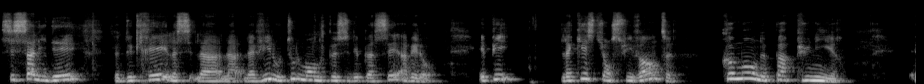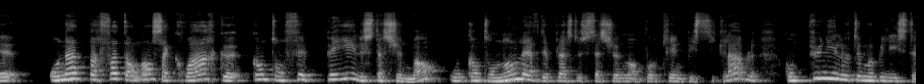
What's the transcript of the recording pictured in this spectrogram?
C'est ça l'idée de créer la, ville où tout le monde peut se déplacer à vélo. Et puis, la question suivante, comment ne pas punir? Euh, on a parfois tendance à croire que quand on fait payer le stationnement ou quand on enlève des places de stationnement pour créer une piste cyclable, qu'on punit l'automobiliste.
